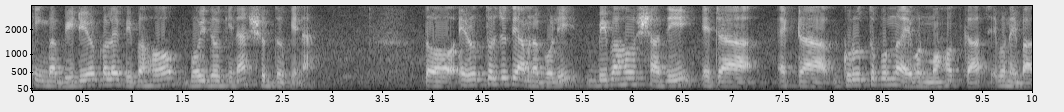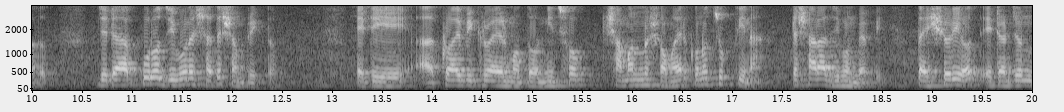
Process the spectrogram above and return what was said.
কিংবা ভিডিও কলে বিবাহ বৈধ কিনা, শুদ্ধ কিনা? তো এর উত্তর যদি আমরা বলি, বিবাহ শাদী এটা একটা গুরুত্বপূর্ণ এবং মহৎ কাজ এবং ইবাদত, যেটা পুরো জীবনের সাথে সম্পৃক্ত। এটি ক্রয় বিক্রয়ের মতো নিছক, সামান্য সময়ের কোনো চুক্তি না। এটা সারা জীবনব্যাপী। তাই শরীয়ত এটার জন্য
